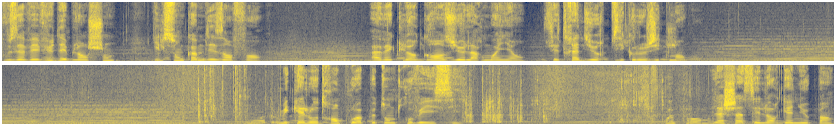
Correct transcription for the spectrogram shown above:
Vous avez vu des blanchons? Ils sont comme des enfants, avec leurs grands yeux larmoyants. C'est très dur psychologiquement. Mais quel autre emploi peut-on trouver ici? La chasse est leur gagne-pain.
